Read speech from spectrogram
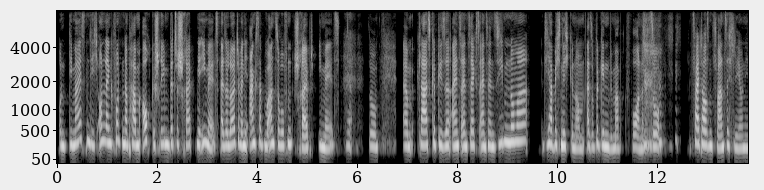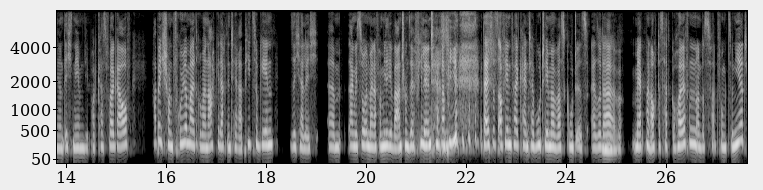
Und die meisten, die ich online gefunden habe, haben auch geschrieben, bitte schreibt mir E-Mails. Also Leute, wenn ihr Angst habt, wo anzurufen, schreibt E-Mails. Ja. So, ähm, klar, es gibt diese 116, 117 Nummer, die habe ich nicht genommen. Also beginnen wir mal vorne. So, 2020, Leonie und ich nehmen die Podcast-Folge auf. Habe ich schon früher mal drüber nachgedacht, in Therapie zu gehen? Sicherlich. Ähm, sagen wir es so, in meiner Familie waren schon sehr viele in Therapie. da ist es auf jeden Fall kein Tabuthema, was gut ist. Also da Mhm. merkt man auch, das hat geholfen und das hat funktioniert.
